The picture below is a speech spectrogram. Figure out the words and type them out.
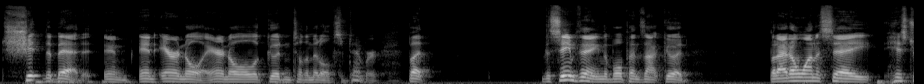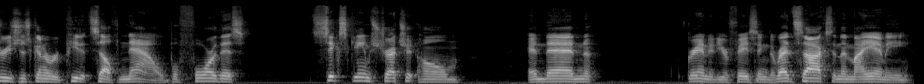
shit the bed. And and Aaron Nola. Aaron Nola looked good until the middle of September. But the same thing, the bullpen's not good. But I don't want to say history is just going to repeat itself now before this six game stretch at home. And then, granted, you're facing the Red Sox and then Miami,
